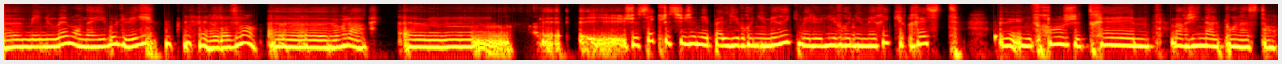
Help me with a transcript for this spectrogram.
euh, mais nous-mêmes, on a évolué. Heureusement. Euh, voilà. Euh, je sais que le sujet n'est pas le livre numérique, mais le livre numérique reste une frange très marginale pour l'instant.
